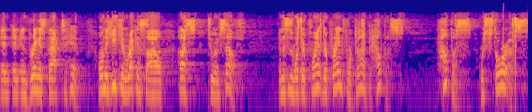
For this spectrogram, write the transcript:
and, and, and bring us back to Him. Only He can reconcile us to Himself. And this is what they're, praying, they're praying for. God, help us. Help us. Restore us.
